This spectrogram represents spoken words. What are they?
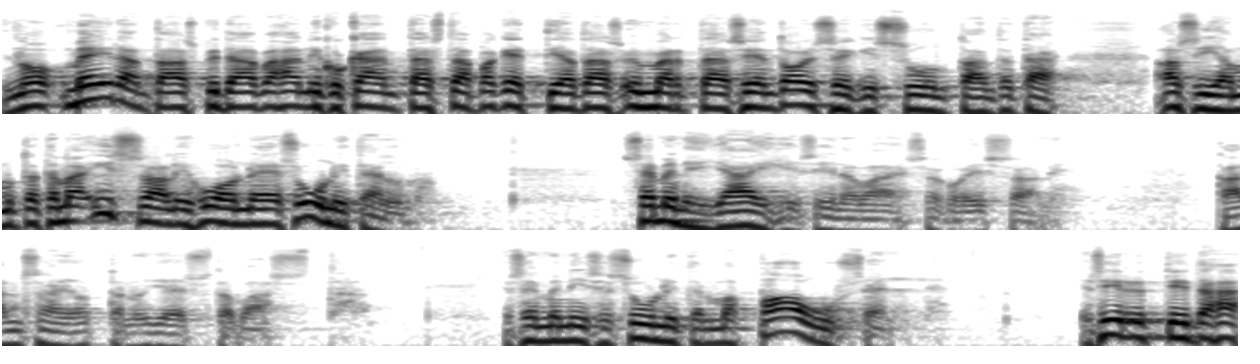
No meidän taas pitää vähän niin kääntää sitä pakettia taas ymmärtää siihen toiseenkin suuntaan tätä asiaa, mutta tämä Israelin huoneen suunnitelma, se meni jäihin siinä vaiheessa, kun Israeli kansa ei ottanut Jeesusta vastaan. Ja se meni se suunnitelma pauselle. Ja siirryttiin tähän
